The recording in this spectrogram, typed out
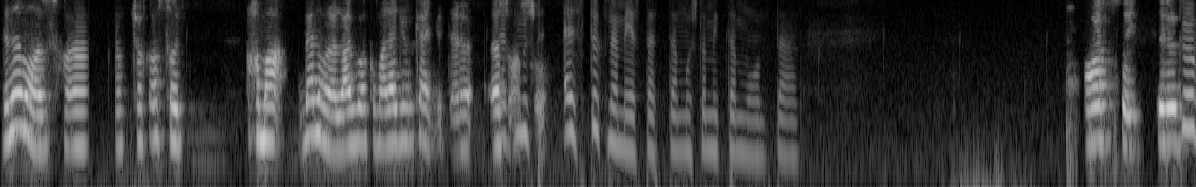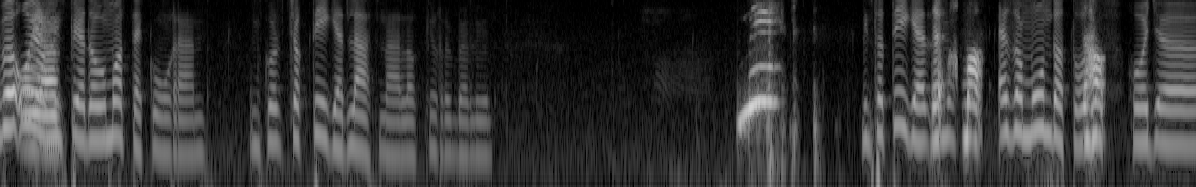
De nem az, hanem csak az, hogy ha már benne van a live akkor már legyünk együtt, erről ez van most szó. ezt tök nem értettem most, amit te mondtál. Az, hogy Ez több körülbelül olyan, olyan- mint például Matekonrán, amikor csak téged látnálak körülbelül. Mi? Mint ha téged, De ma, ez a mondatod, ha, hogy, ö,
